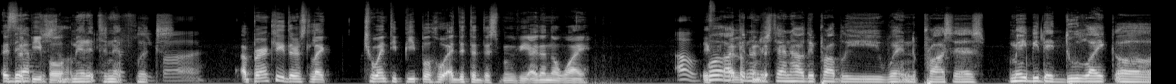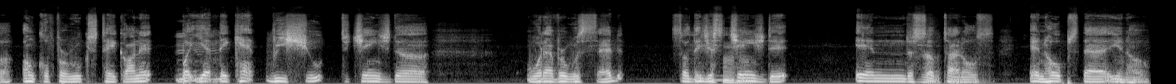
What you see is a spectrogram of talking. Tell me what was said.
It's they the have people. to submit it to it's Netflix. people. Apparently, there's like 20 people who edited this movie. I don't know why. Oh. If well, I look can in the- understand how they probably went in the process maybe they do like uh, Uncle Farouk's take on it, but yet they can't reshoot to change the whatever was said. So they just mm-hmm. changed it in the subtitles in hopes that you mm-hmm. know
